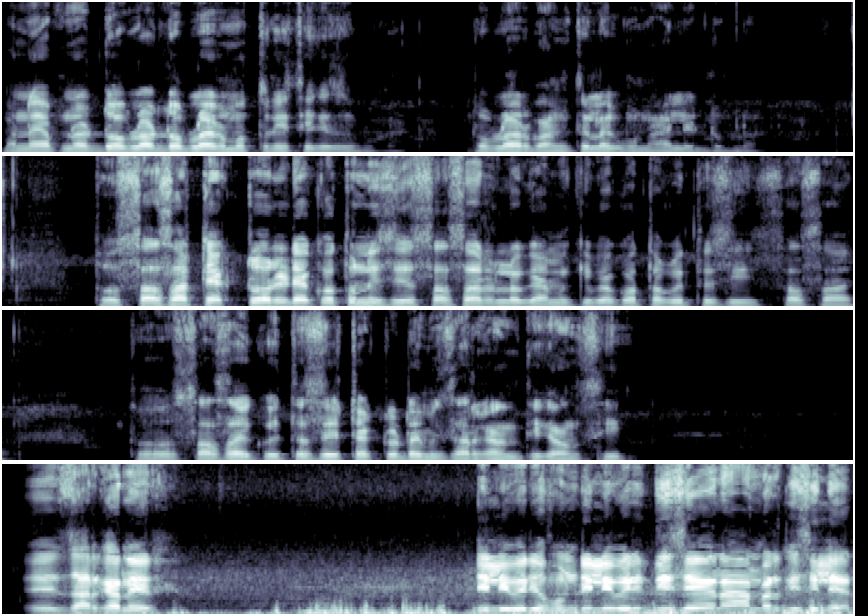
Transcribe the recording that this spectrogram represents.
মানে আপনার ডবলার ডবলার মতনই থেকে যাব ডবলার ভাঙতে লাগবো না আইলের ডবলার। তো চাচা ট্র্যাক্টর এটা কত নিছে? চাচার লগে আমি কিবা কথা কইতেছি, চাচা। তো চাচাই কইতেছে ট্র্যাক্টরটা আমি ঝাড়খান থেকে আনছি। ঝাড়খানের? ডেলিভারি হোম ডেলিভারি দিছে না আনবার গেছিলেন?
